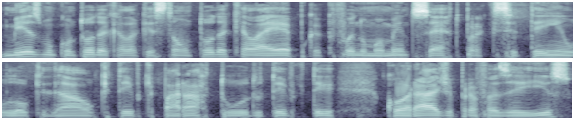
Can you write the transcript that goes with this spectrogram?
mesmo com toda aquela questão, toda aquela época que foi no momento certo para que se tenha o lockdown, que teve que parar tudo, teve que ter coragem para fazer isso,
